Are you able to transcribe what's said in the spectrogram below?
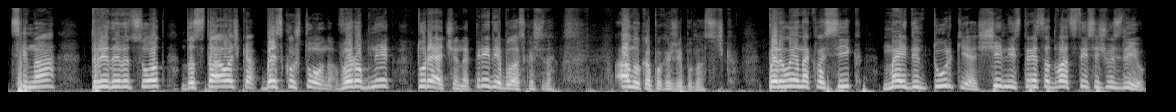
Ціна 3900, доставочка безкоштовна. Виробник Туреччина. Перейди, будь ласка, сюди. А ну-ка, покажи, будь ласка. Перлина Класік, Made in Turkey, щільність 320 тисяч вузлів.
